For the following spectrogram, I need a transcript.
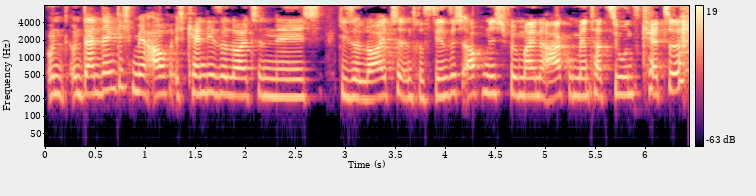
und, und dann denke ich mir auch, ich kenne diese Leute nicht. Diese Leute interessieren sich auch nicht für meine Argumentationskette.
